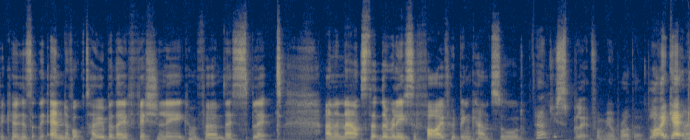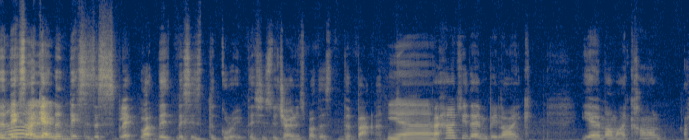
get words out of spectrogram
because at the end of October, they officially confirmed their split and announced that the release of Five had been cancelled. how do you split from your brother? Like, I get I that this, I get that this is a split. Like, this, this is the group. This is the Jonas Brothers, the band. Yeah. But how do you then be like, yeah, mum, I can't, I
